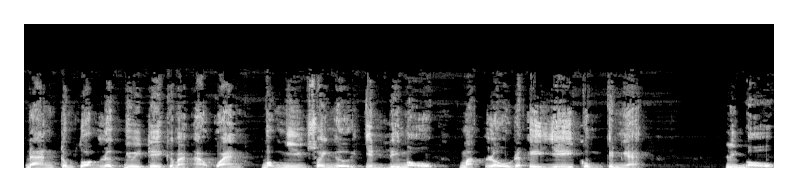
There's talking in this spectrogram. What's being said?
đang trong toàn lực duy trì cái màn hào quang, bỗng nhiên xoay người nhìn Lý Mộ, mắt lộ ra kỳ dị cùng kinh ngạc. Lý Mộ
